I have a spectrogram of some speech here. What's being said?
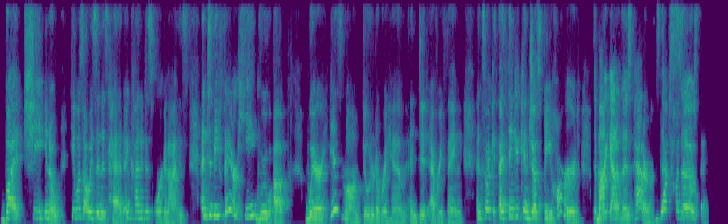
But she, you know, he was always in his head and kind of disorganized. And to be fair, he grew up where his mom doted over him and did everything. And so I, I think it can just be hard to break out of those patterns. 100%. So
